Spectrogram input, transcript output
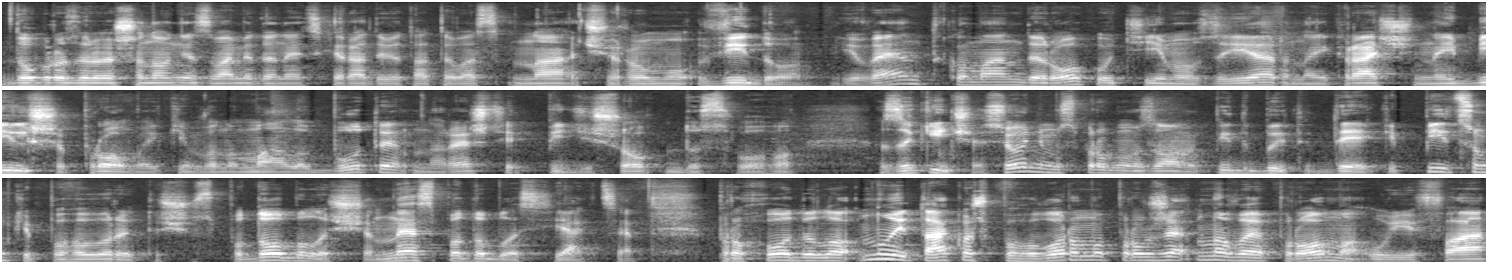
Доброго здоров'я, шановні, з вами Донецький. Радий вітати вас на черговому відео. Івент команди року Team of the Year, найкраще, найбільше промо, яким воно мало бути, нарешті підійшов до свого закінчення. Сьогодні ми спробуємо з вами підбити деякі підсумки, поговорити, що сподобалось, що не сподобалось, як це проходило. Ну і також поговоримо про вже нове промо UEFA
